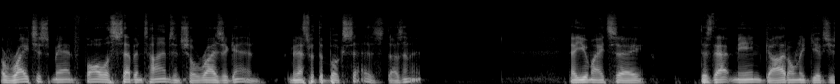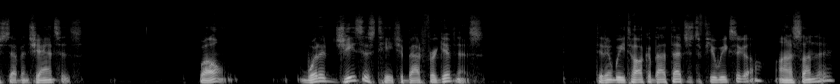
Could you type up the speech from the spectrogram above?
A righteous man falleth seven times and shall rise again. I mean, that's what the book says, doesn't it? Now, you might say, does that mean God only gives you seven chances? Well, what did Jesus teach about forgiveness? Didn't we talk about that just a few weeks ago on a Sunday?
